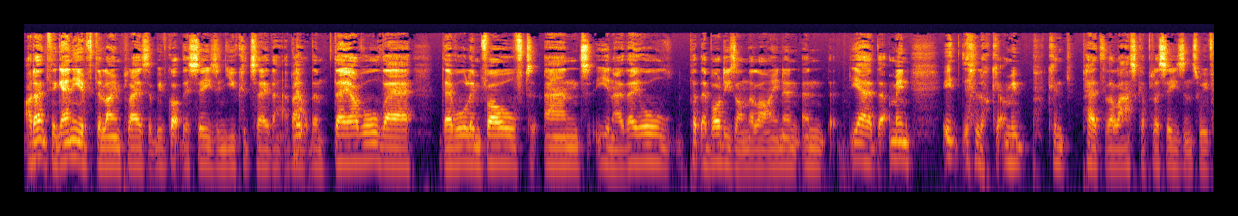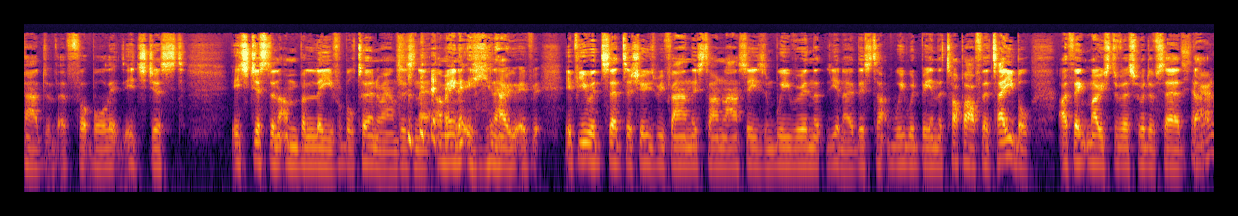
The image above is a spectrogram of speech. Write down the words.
I don't think any of the loan players that we've got this season, you could say that about Nope. them. They are all there. They're all involved, and you know they all put their bodies on the line. And and yeah, I mean, it. Look, I mean, compared to the last couple of seasons we've had of, of football, it, it's just. It's just an unbelievable turnaround, isn't it? I mean, you know, if if you had said to Shrewsbury fan this time last season we were in the, you know, this time we would be in the top half of the table, I think most of us would have said that,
